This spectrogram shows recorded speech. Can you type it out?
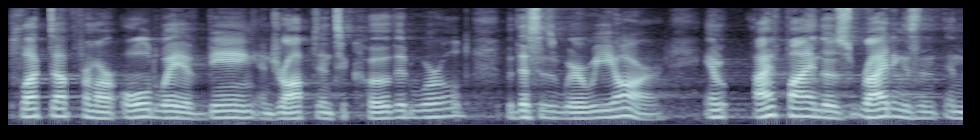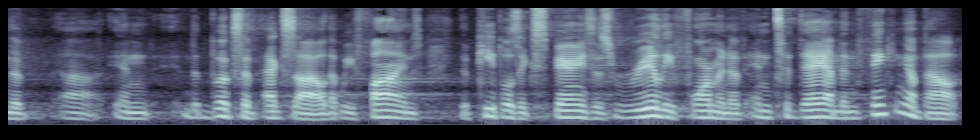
plucked up from our old way of being and dropped into COVID world, but this is where we are. And I find those writings in, in the, uh, in the books of exile that we find the people's experiences really formative. And today I've been thinking about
